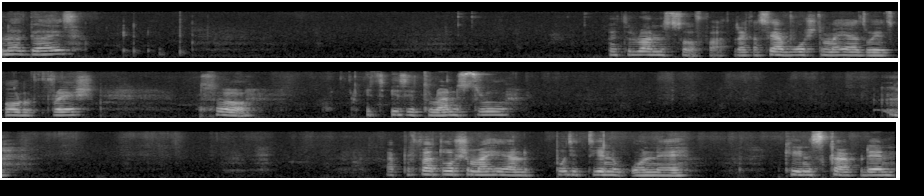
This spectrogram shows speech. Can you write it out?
now guys. It runs so fast. Like I say I've washed my hair so it's all fresh. So it's easy to run through. I prefer to wash my hair and put it in on a clean scalp then.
